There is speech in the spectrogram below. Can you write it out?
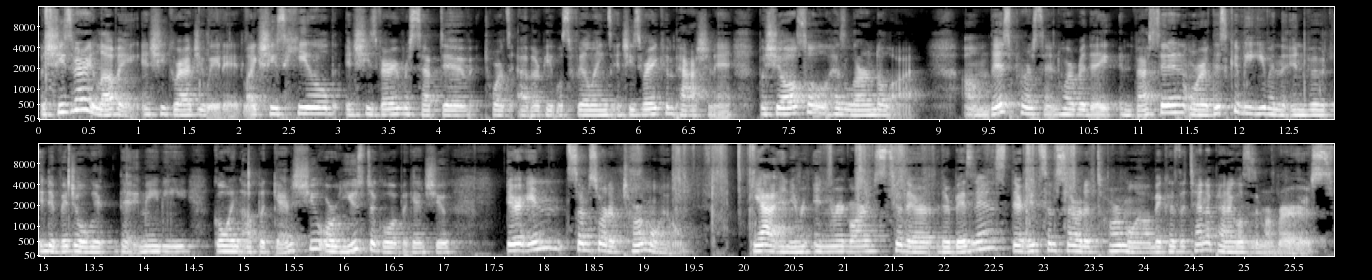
But she's very loving and she graduated. Like she's healed and she's very receptive towards other people's feelings and she's very compassionate. But she also has learned a lot. Um, this person, whoever they invested in, or this could be even the individual that may be going up against you or used to go up against you, they're in some sort of turmoil yeah, in, in regards to their, their business, they're in some sort of turmoil because the Ten of Pentacles is in reverse.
